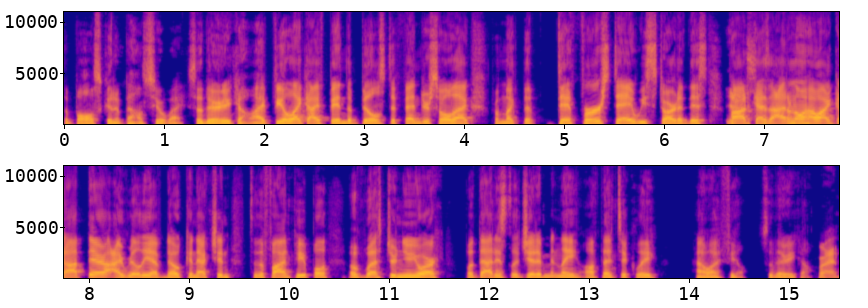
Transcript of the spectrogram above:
the ball's going to bounce your way. So there you go. I feel like I've been the Bills defender, Solak, from like the first day we started this yes. podcast. I don't know how I got there. I really have no connection to the fine people of Western New York, but that is legitimately, authentically how I feel. So there you go. Right.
